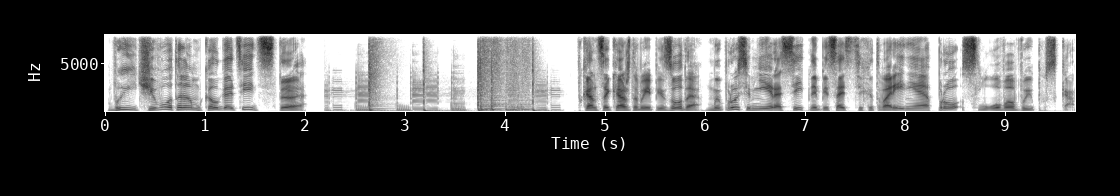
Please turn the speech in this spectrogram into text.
Вы чего там колготитесь-то? Конце каждого эпизода мы просим нейросеть написать стихотворение про слово выпуска.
